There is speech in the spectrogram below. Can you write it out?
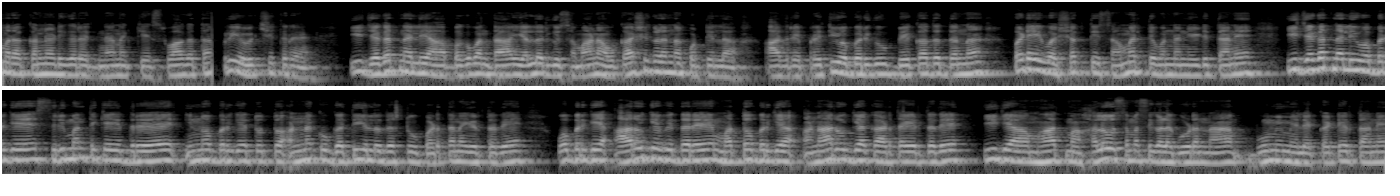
ಅಜರಾಮರ ಕನ್ನಡಿಗರ ಜ್ಞಾನಕ್ಕೆ ಸ್ವಾಗತ. ಪ್ರಿಯ ವೀಕ್ಷಕರೇ, ಈ ಜಗತ್ನಲ್ಲಿ ಆ ಭಗವಂತ ಎಲ್ಲರಿಗೂ ಸಮಾನ ಅವಕಾಶಗಳನ್ನ ಕೊಟ್ಟಿಲ್ಲ. ಆದರೆ ಪ್ರತಿಯೊಬ್ಬರಿಗೂ ಬೇಕಾದದ್ದನ್ನ ಪಡೆಯುವ ಶಕ್ತಿ, ಸಾಮರ್ಥ್ಯವನ್ನ ನೀಡಿದ್ದಾನೆ. ಈ ಜಗತ್ನಲ್ಲಿ ಒಬ್ಬರಿಗೆ ಶ್ರೀಮಂತಿಕೆ ಇದ್ರೆ ಇನ್ನೊಬ್ಬರಿಗೆ ತುತ್ತು ಅನ್ನಕ್ಕೂ ಗತಿ ಇಲ್ಲದಷ್ಟು ಬಡತನ ಇರ್ತದೆ. ಒಬ್ಬರಿಗೆ ಆರೋಗ್ಯವಿದ್ದರೆ ಮತ್ತೊಬ್ಬರಿಗೆ ಅನಾರೋಗ್ಯ ಕಾಡ್ತಾ ಇರ್ತದೆ. ಹೀಗೆ ಆ ಮಹಾತ್ಮ ಹಲವು ಸಮಸ್ಯೆಗಳ ಗೂಡನ್ನ ಭೂಮಿ ಮೇಲೆ ಕಟ್ಟಿರ್ತಾನೆ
